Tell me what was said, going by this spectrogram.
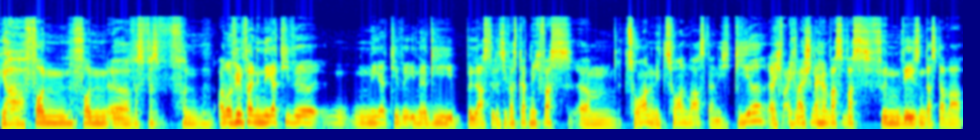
ja, von, von, äh, was, was, von, aber auf jeden Fall eine negative, negative Energie belastet ist. Ich weiß gerade nicht, was, ähm, Zorn, nee, Zorn war es gar nicht. Gier? Ich, ich weiß schon gar nicht mehr, was, was für ein Wesen das da war.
